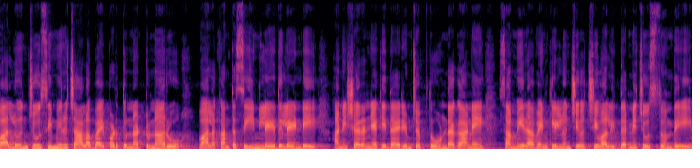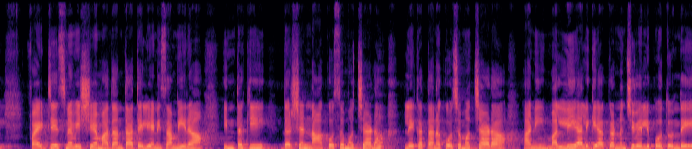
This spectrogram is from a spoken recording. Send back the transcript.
వాళ్ళు చూసి మీరు చాలా భయపడుతున్నట్టున్నారు వాళ్ళకంత సీన్ లేదులేండి అని శరణ్యకి ధైర్యం చెప్తూ ఉండగానే సమీర వెంకిల్ నుంచి వచ్చి వాళ్ళిద్దరిని చూస్తుంది. ఫైట్ చేసిన విషయం అదంతా తెలియని సమీర ఇంతకీ దర్శన్ నా కోసం వచ్చాడా లేక తన కోసం వచ్చాడా అని మళ్ళీ అలిగి అక్కడి నుంచి వెళ్ళిపోతుంది.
